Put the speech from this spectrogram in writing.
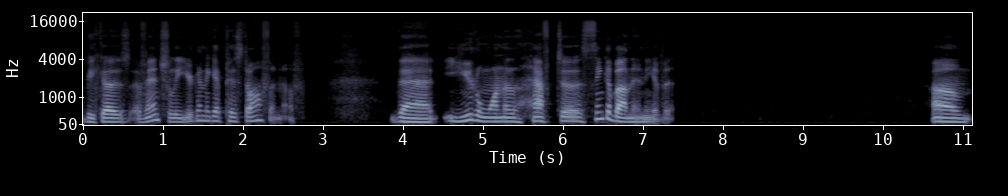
Because eventually you're going to get pissed off enough that you don't want to have to think about any of it. Um,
